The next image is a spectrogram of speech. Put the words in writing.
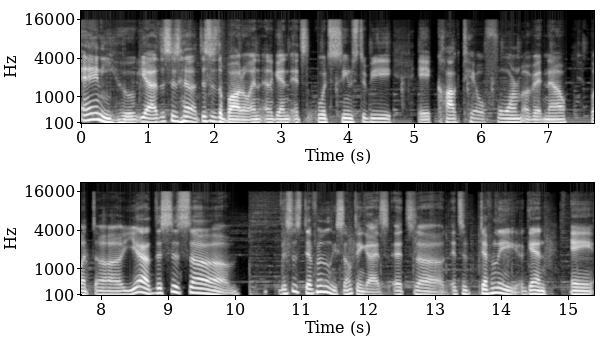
anywho, yeah, this is uh, this is the bottle, and, and again, it's what seems to be a cocktail form of it now. But uh, yeah, this is um, this is definitely something, guys. It's uh, it's definitely again a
